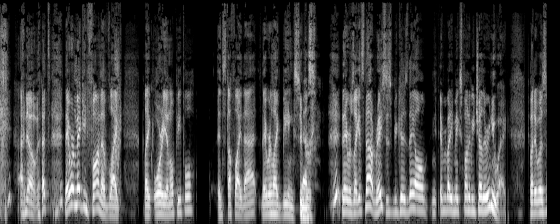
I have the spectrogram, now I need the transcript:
I know that's they were making fun of like like Oriental people and stuff like that. They were like being super. Yes. They was like, it's not racist because they all everybody makes fun of each other anyway. But it was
